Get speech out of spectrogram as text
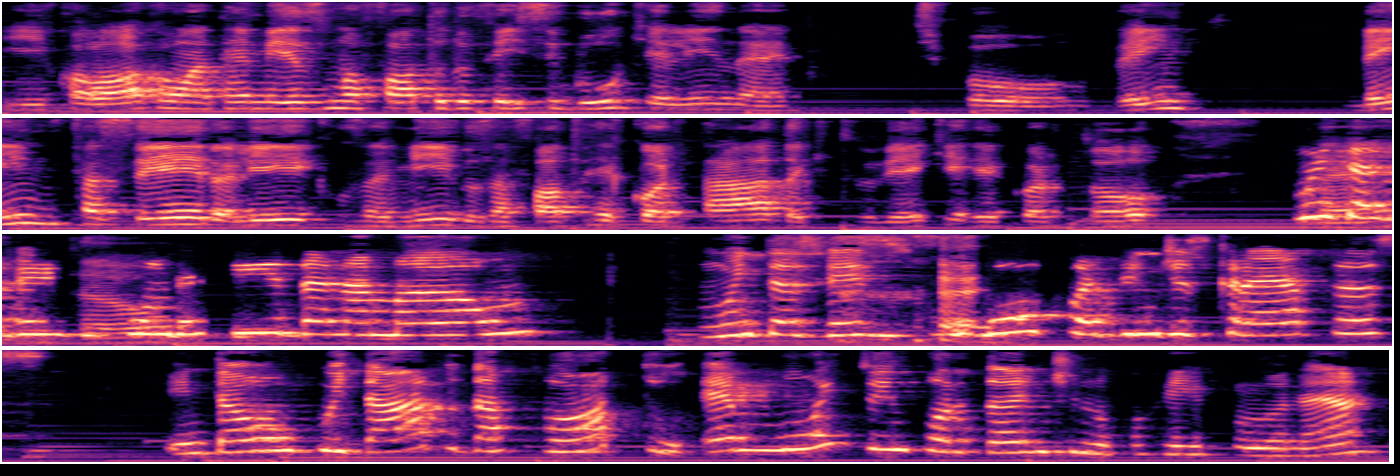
e colocam até mesmo uma foto do Facebook ali, né? Tipo, bem bem faceiro ali com os amigos, a foto recortada que tu vê que recortou. Muitas né? vezes então... com bebida na mão, muitas vezes com roupas indiscretas. Então, o cuidado da foto é muito importante no currículo, né?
